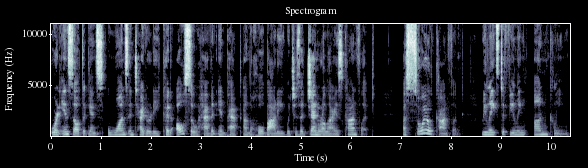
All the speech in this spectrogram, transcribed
or an insult against one's integrity could also have an impact on the whole body, which is a generalized conflict. A soiled conflict relates to feeling unclean,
